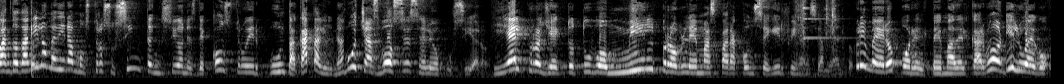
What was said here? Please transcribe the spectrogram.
Cuando Danilo Medina mostró sus intenciones de construir Punta Catalina, muchas voces se le opusieron y el proyecto tuvo mil problemas para conseguir financiamiento. Primero por el tema del carbón y luego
